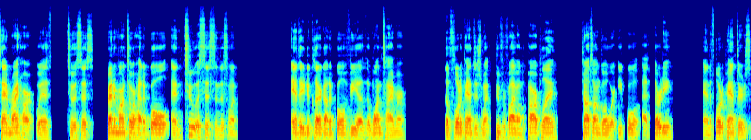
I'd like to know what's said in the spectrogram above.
Sam Reinhart with two assists. Brandon Montour had a goal and two assists in this one. Anthony Duclair got a goal via the one timer. The Florida Panthers went two for five on the power play. Shots on goal were equal at 30. And the Florida Panthers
